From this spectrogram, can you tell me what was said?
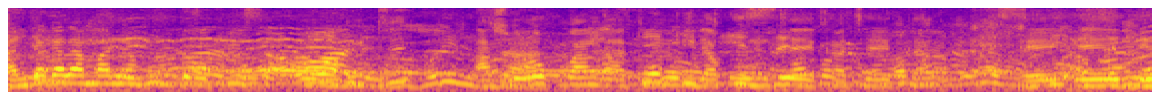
Anjagala manya budde okisa asobole okuba nga atubuulira ku nteekateeka eri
